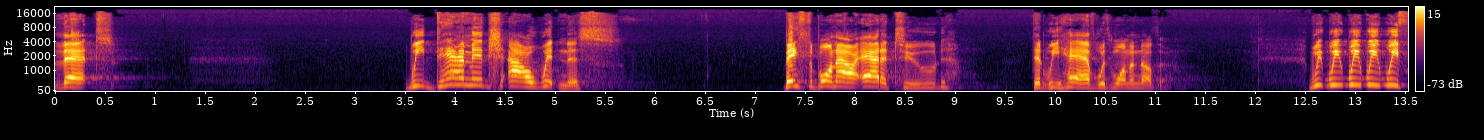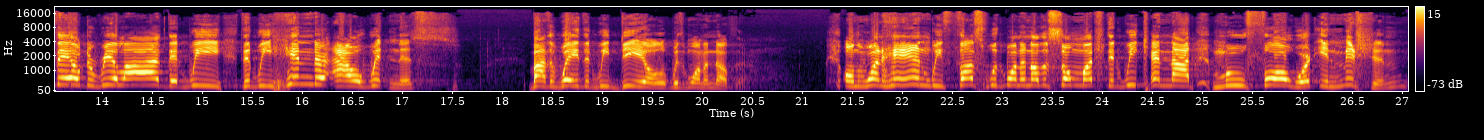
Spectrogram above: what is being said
that we damage our witness based upon our attitude that we have with one another. We, we, we, we, we fail to realize that we, that we hinder our witness by the way that we deal with one another. On the one hand, we fuss with one another so much that we cannot move forward in mission.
